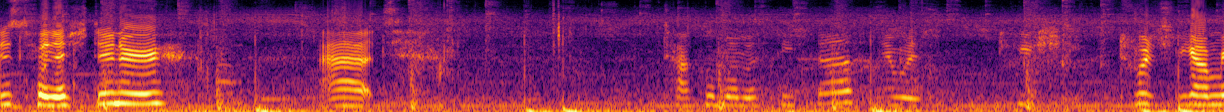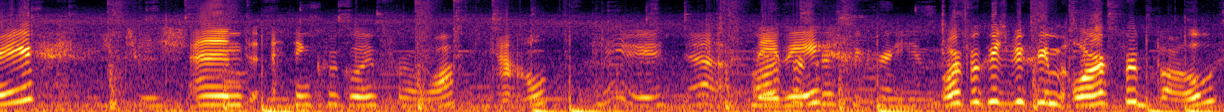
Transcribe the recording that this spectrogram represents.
Just finished dinner at Taco Mamacita. It was. Twitch Yummy. And I think we're going for a walk now. Maybe, yeah. Maybe. Or for Krispy Kreme. Or for Krispy Kreme, or for both.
